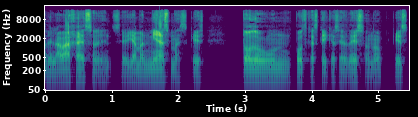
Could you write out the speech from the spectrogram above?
de, la baja, se llaman miasmas, que es todo un podcast que hay que hacer de eso, ¿no? Porque es,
